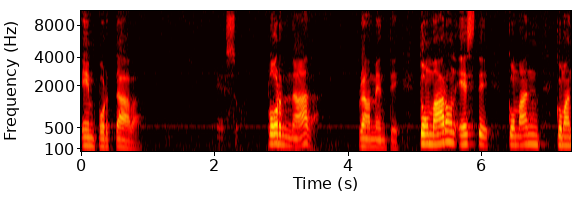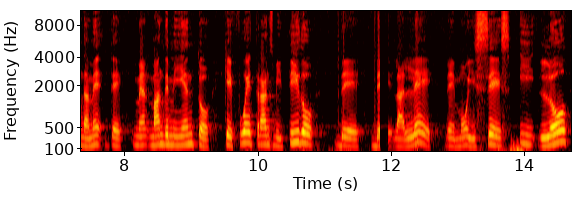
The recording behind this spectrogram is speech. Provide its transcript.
importaba eso. Por nada, realmente. Tomaron este mandamiento que fue transmitido de, de la ley de Moisés y lo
